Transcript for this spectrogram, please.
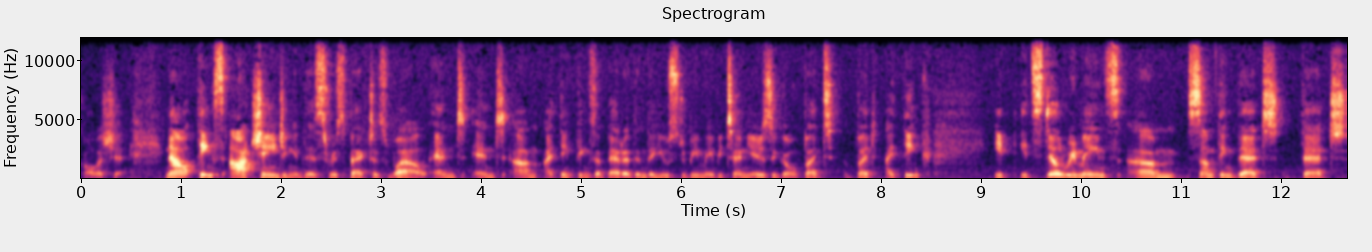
Scholarship. Now, things are changing in this respect as well, and and um, I think things are better than they used to be maybe 10 years ago, but but I think it, it still remains um, something that that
